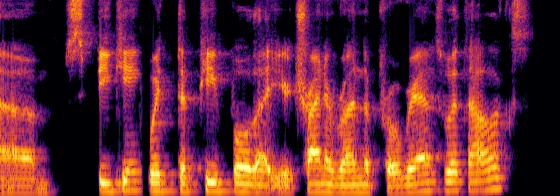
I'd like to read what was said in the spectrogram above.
um, speaking with the people that you're trying to run the programs with, Alex?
